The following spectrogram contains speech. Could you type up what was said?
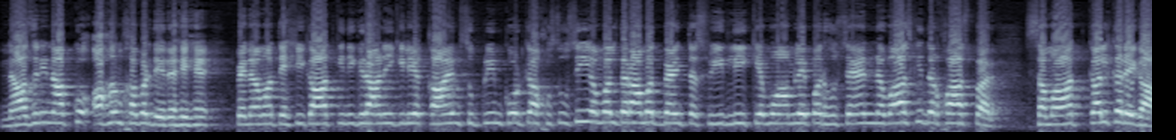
नाजरीन, आपको अहम खबर दे रहे हैं, पेनामा तहकीकात की निगरानी के लिए कायम सुप्रीम कोर्ट का खसूसी अमल दरामद बेंच तस्वीर लीक के मामले पर हुसैन नवाज़ की दरख्वास्त पर समात कल करेगा।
